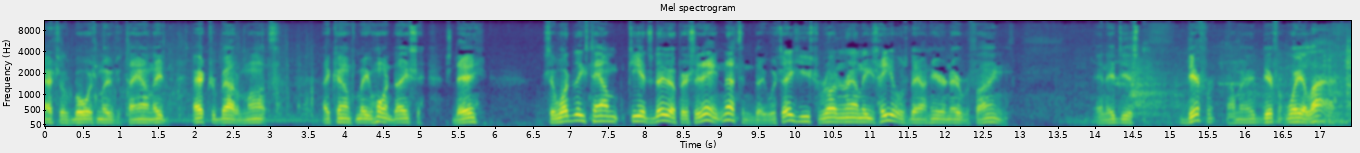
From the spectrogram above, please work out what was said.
After those boys moved to town, they after about a month, they come to me one day and said, Daddy, said, what do these town kids do up here? I said, it ain't nothing to do, which they used to run around these hills down here and everything. And it just, different. I mean, a different way of life.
